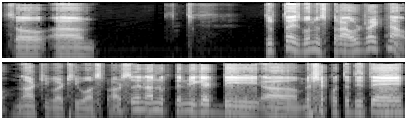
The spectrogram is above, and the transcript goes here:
so um, Drupta is one who's proud right now, not what he was proud. So then, Anuk, then we get the um, Rashakvatadite,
